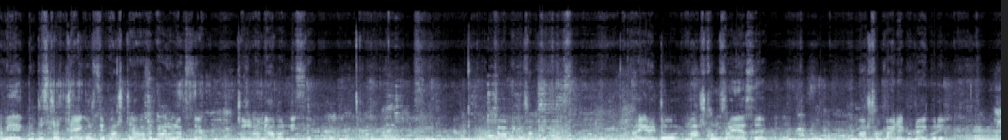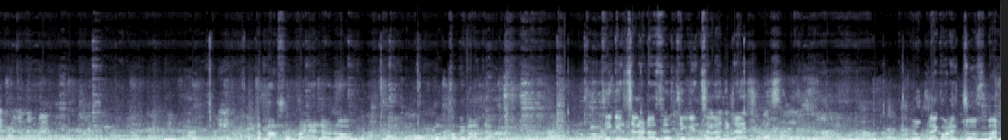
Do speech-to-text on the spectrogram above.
আমি একটু দুটো ট্রাই করছি ফার্স্টে আমাকে ভালো লাগছে সেই জন্য আমি আবার নিচ্ছি। চাউমিনটা সবচেয়ে বেস্ট আর এখানে একটু মাশরুম ফ্রাই আছে। মাশরুম ফ্রাইটা একটু ট্রাই করি। এটা মাশরুম ফ্রাই এটা হলো ফুলকপি ভাজা। চিকেন স্যালাড আছে চিকেন স্যালাডটা লুক লাইক অনেক জোস বাট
